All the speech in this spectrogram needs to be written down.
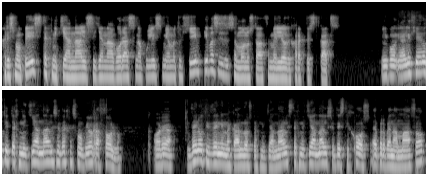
Χρησιμοποιείς τεχνική ανάλυση για να αγοράσει να πουλήσεις μια μετοχή ή βασίζεσαι μόνο στα θεμελιώδη χαρακτηριστικά της; Λοιπόν, η αλήθεια είναι ότι η τεχνική ανάλυση δεν χρησιμοποιώ καθόλου. Ωραία δεν είναι ότι δεν είμαι καλός στη τεχνική ανάλυση. Τεχνική ανάλυση δυστυχώς έπρεπε να μάθω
